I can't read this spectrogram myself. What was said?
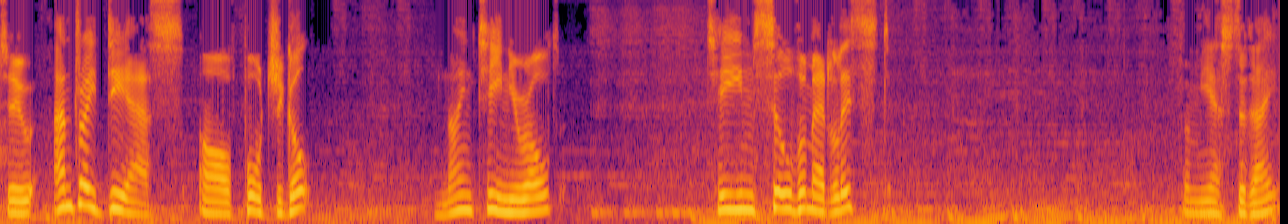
To Andre Dias of Portugal, 19-year-old team silver medalist from yesterday.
